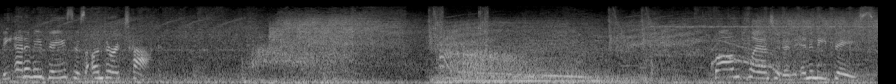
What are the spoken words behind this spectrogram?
The enemy base is under attack. Bomb planted in enemy base.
